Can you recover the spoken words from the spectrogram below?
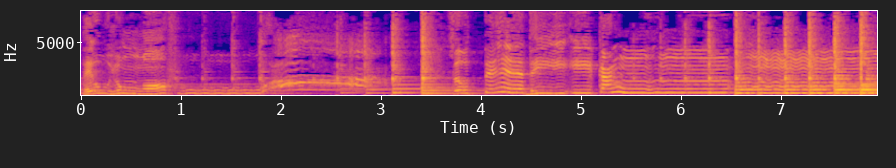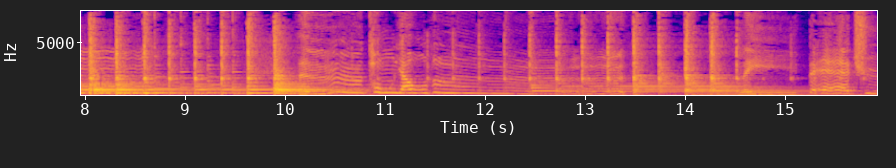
都用我扶啊，走得地根。要是累得去，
